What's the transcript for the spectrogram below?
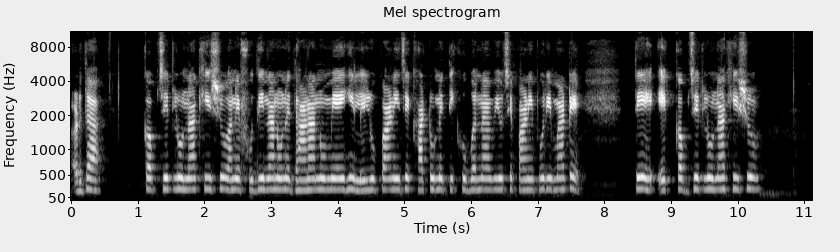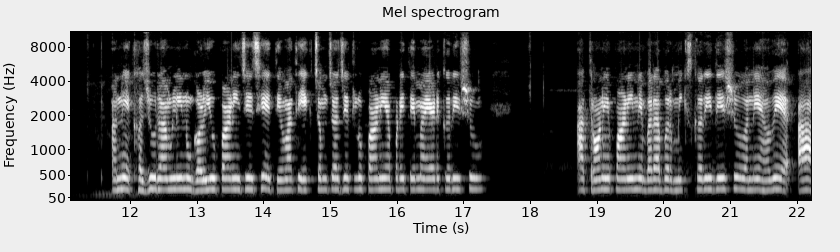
અડધા કપ જેટલું નાખીશું અને ફુદીનાનું ને ધાણાનું મેં અહીં લીલું પાણી જે ખાટું ને તીખું બનાવ્યું છે પાણીપુરી માટે, તે એક કપ જેટલું નાખીશું. અને ખજૂર આમલીનું ગળ્યું પાણી જે છે તેમાંથી એક ચમચા જેટલું પાણી આપણે તેમાં એડ કરીશું. આ ત્રણેય પાણીને બરાબર મિક્સ કરી દઈશું અને હવે આ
